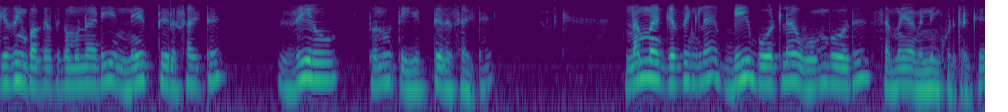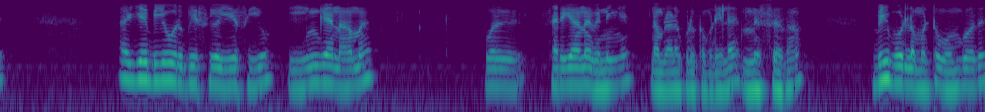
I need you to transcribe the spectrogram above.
கெஸிங் பார்க்குறதுக்கு முன்னாடி நேற்று ரிசல்ட்டு ஜீரோ தொண்ணூற்றி எட்டு ரிசல்ட்டு நம்ம கெஸ்ஸிங்கில் பி போர்டில் ஒம்பது செம்மையாக வின்னிங் கொடுத்துருக்கு. ஏபியோ ஒரு பிசியோ ஏசியோ இங்கே நாம் ஒரு சரியான வின்னிங்கை நம்மளால் கொடுக்க முடியல. மிஸ்ஸு தான். பி போர்டில் மட்டும் ஒம்பது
